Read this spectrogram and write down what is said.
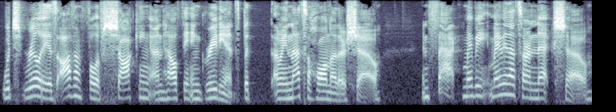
which really is often full of shocking, unhealthy ingredients, but I mean, that's a whole nother show. In fact, maybe, maybe that's our next show.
